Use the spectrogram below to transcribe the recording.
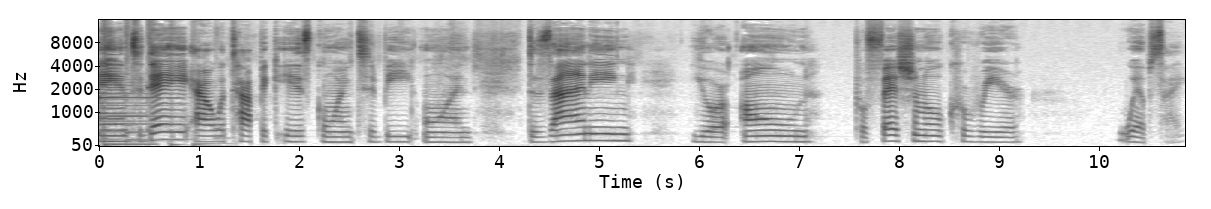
and today our topic is going to be on designing your own professional career website.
